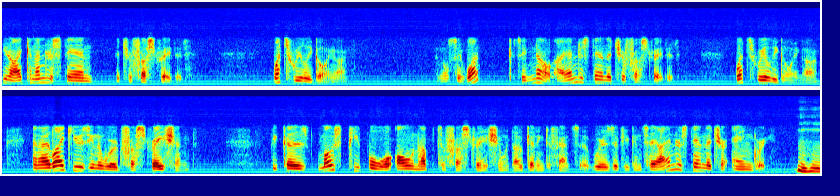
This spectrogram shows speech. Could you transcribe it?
you know, I can understand that you're frustrated. What's really going on? And they'll say, What? Can say, No, I understand that you're frustrated. What's really going on? And I like using the word frustration because most people will own up to frustration without getting defensive. Whereas if you can say, I understand that you're angry, Mm-hmm.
